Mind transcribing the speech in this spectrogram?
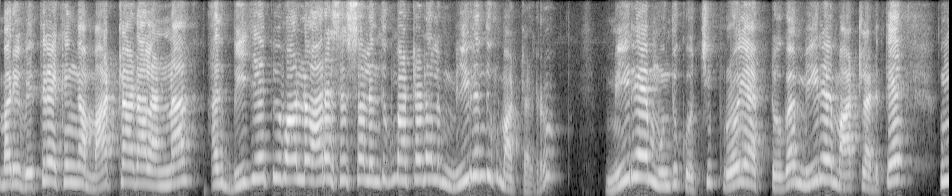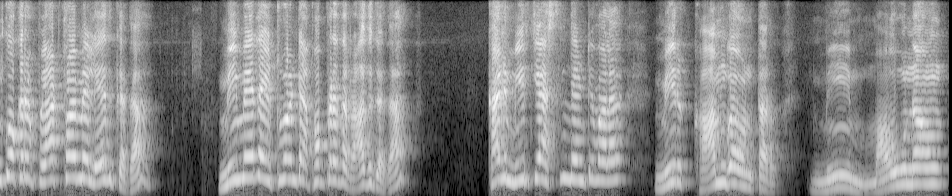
మరి వ్యతిరేకంగా మాట్లాడాలన్నా అది బీజేపీ వాళ్ళు ఆర్ఎస్ఎస్ వాళ్ళు ఎందుకు మాట్లాడాలి? మీరెందుకు మాట్లాడరు? మీరే ముందుకొచ్చి ప్రోయాక్టివ్గా మీరే మాట్లాడితే ఇంకొకరి ప్లాట్ఫామే లేదు కదా. మీ మీద ఎటువంటి అపప్రద రాదు కదా. కానీ మీరు చేస్తుంది ఏంటి వాళ్ళ మీరు కామ్గా ఉంటారు. మీ మౌనం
